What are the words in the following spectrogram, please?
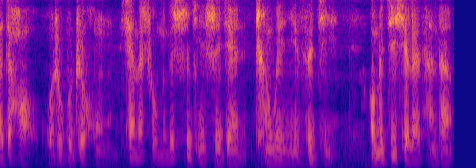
大家好，我是武志红，现在是我们的视频时间，成为你自己。我们继续来谈谈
